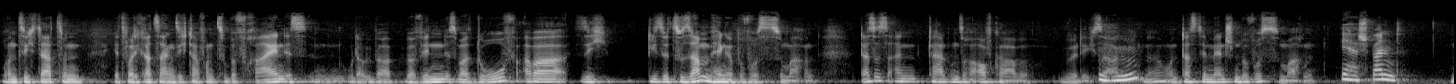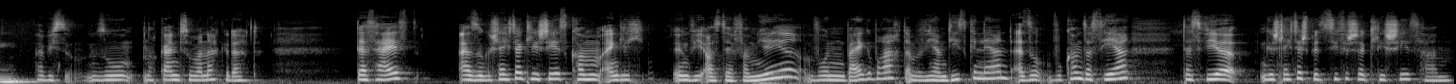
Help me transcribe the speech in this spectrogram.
Und sich dazu, jetzt wollte ich gerade sagen, sich davon zu befreien ist, oder über, überwinden ist mal doof, aber sich diese Zusammenhänge bewusst zu machen, das ist ein Teil unserer Aufgabe, würde ich sagen. Mhm. Ne? Und das den Menschen bewusst zu machen. Ja, spannend. Mhm. Habe ich so, so noch gar nicht drüber nachgedacht. Das heißt, also Geschlechterklischees kommen eigentlich irgendwie aus der Familie, wurden beigebracht, aber wir haben dies gelernt. Also wo kommt das her, dass wir geschlechterspezifische Klischees haben?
